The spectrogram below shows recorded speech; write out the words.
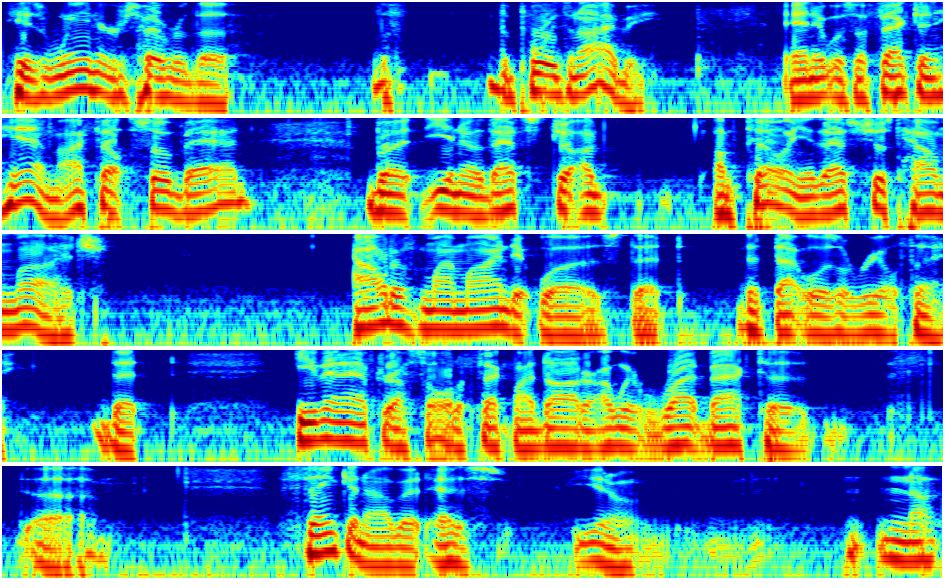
his wieners over the, the the poison ivy, and it was affecting him. I felt so bad, but you know that's just, I'm, I'm telling you that's just how much out of my mind it was that that that was a real thing. That even after I saw it affect my daughter, I went right back to uh, thinking of it as you know not,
